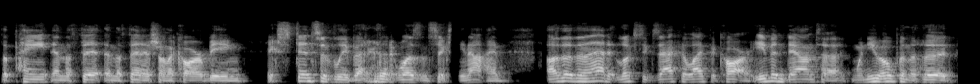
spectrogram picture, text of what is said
the paint and the fit and the finish on the car being extensively better than it was in 69. Other than that, it looks exactly like the car, even down to when you open the hood,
